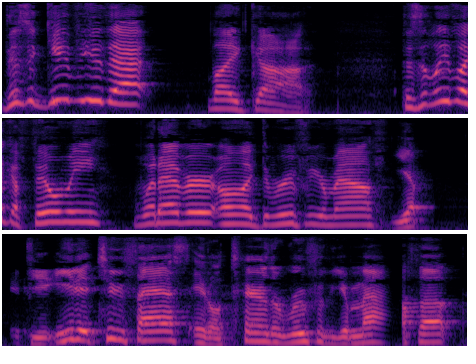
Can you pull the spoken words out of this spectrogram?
Does it give you that like? uh Does it leave like a filmy whatever on like the roof of your mouth? Yep. If you eat it too fast, it'll tear the roof of your mouth up.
